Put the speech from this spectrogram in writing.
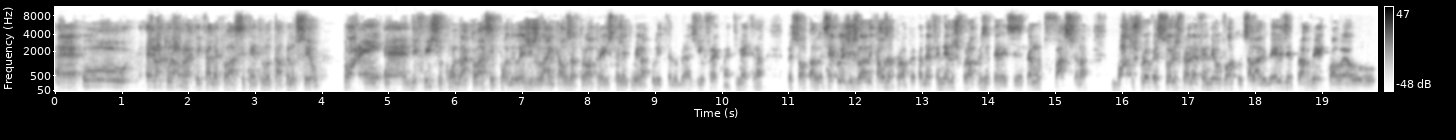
É, o, é natural né, que cada classe tente lutar pelo seu, porém é difícil quando a classe pode legislar em causa própria, é isso que a gente vê na política do Brasil frequentemente, né? O pessoal está sempre legislando em causa própria, está defendendo os próprios interesses, então é muito fácil, né? Bota os professores para defender o voto do salário deles e para ver qual é o,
